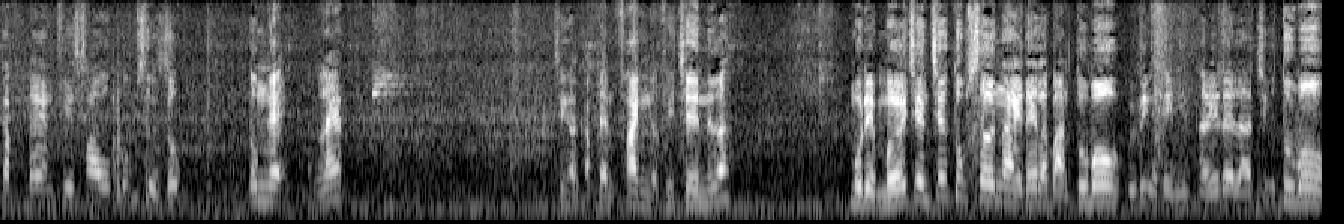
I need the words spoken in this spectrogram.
Cặp đèn phía sau cũng sử dụng công nghệ LED. trên cả cặp đèn phanh ở phía trên nữa. Một điểm mới trên chiếc túp sơn này, đây là bản turbo. Quý vị có thể nhìn thấy đây là chữ turbo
